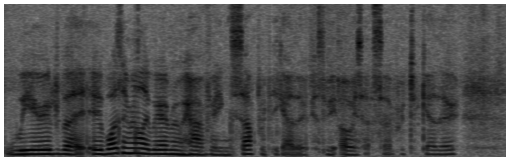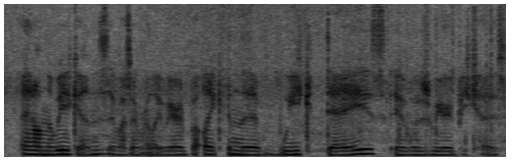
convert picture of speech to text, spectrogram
weird, but it wasn't really weird when we were having supper together because we always had supper together. And on the weekends, it wasn't really weird, but like in the weekdays, it was weird because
